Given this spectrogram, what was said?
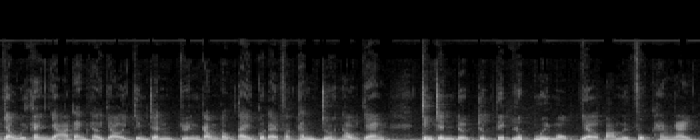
Kính chào quý khán giả đang theo dõi chương trình Chuyển động Đông Tây của Đài Phát thanh Truyền hình Hậu Giang. Chương trình được trực tiếp lúc 11 giờ 30 phút hàng ngày.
